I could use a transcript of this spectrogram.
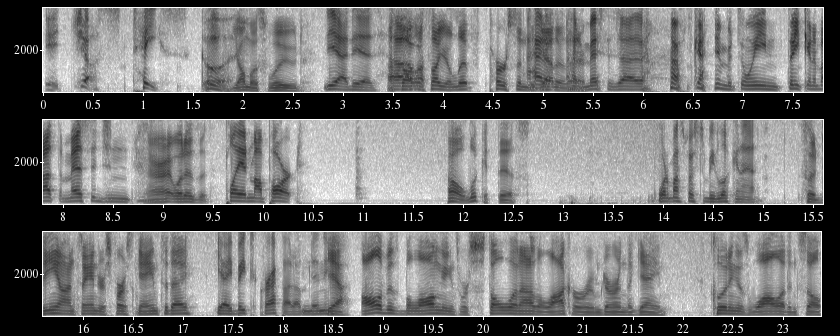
It just tastes good. You almost wooed. Yeah, I did. I saw, I, was- saw your lips pursing I had, together a, I had a message. I, I was kind of in between thinking about the message and All right, what is it? playing my part. Oh, look at this. What am I supposed to be looking at? So Deion Sanders' first game today. Yeah, he beat the crap out of him, didn't he? Yeah, all of his belongings were stolen out of the locker room during the game, including his wallet and cell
